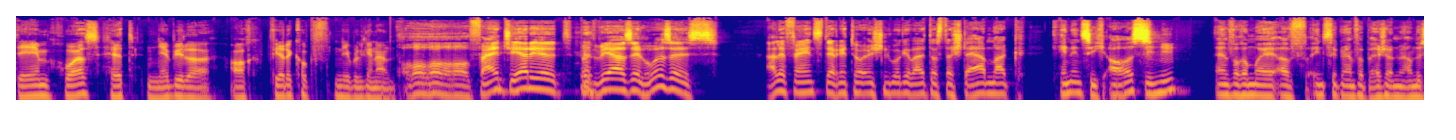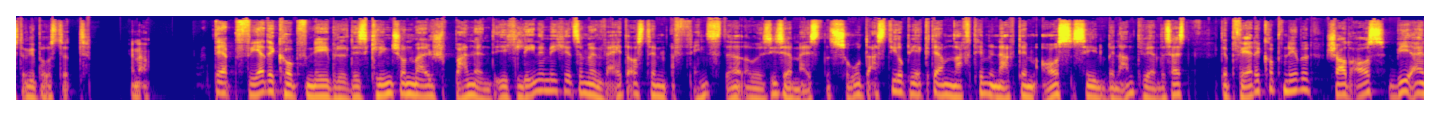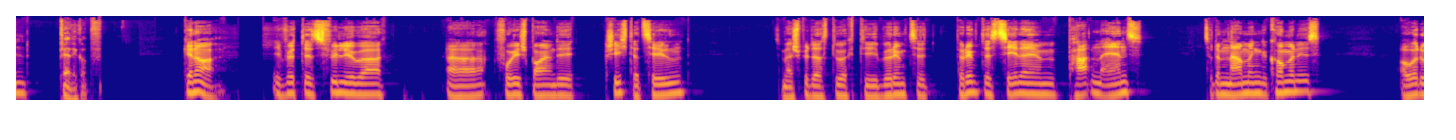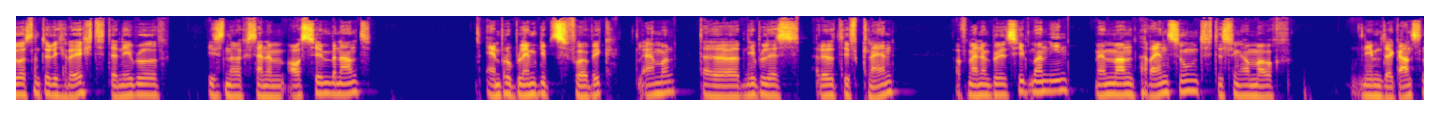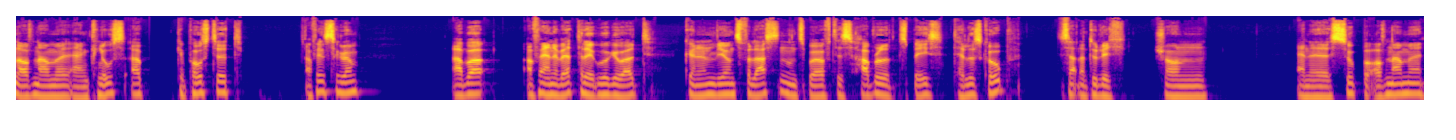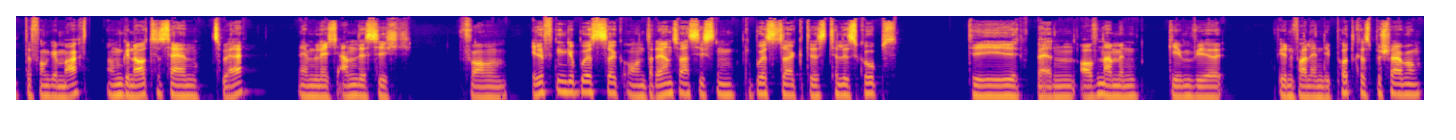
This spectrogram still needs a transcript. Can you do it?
dem Horsehead Nebula, auch Pferdekopfnebel genannt. Oh, Fine Chariot, but where are the horses? Alle Fans der rhetorischen Urgewalt aus der Steiermark kennen sich aus. Einfach einmal auf Instagram vorbeischauen, wir haben das da gepostet. Genau. Der Pferdekopfnebel, das klingt schon mal spannend. Ich lehne mich jetzt einmal weit aus dem Fenster, aber es ist ja meistens so, dass die Objekte am Nachthimmel nach dem Aussehen benannt werden. Das heißt, der Pferdekopfnebel schaut aus wie ein Pferdekopf. Genau. Ich würde jetzt viel über äh, voll spannende Geschichte erzählen. Zum Beispiel, dass durch die berühmte, berühmte Szene im Paten 1 zu dem Namen gekommen ist. Aber du hast natürlich recht, der Nebel ist nach seinem Aussehen benannt. Ein Problem gibt es vorweg gleich einmal. Der Nebel ist relativ klein. Auf meinem Bild sieht man ihn, wenn man reinzoomt. Deswegen haben wir auch neben der ganzen Aufnahme ein Close-up gepostet auf Instagram. Aber auf eine weitere Urgewalt können wir uns verlassen, und zwar auf das Hubble Space Telescope. Das hat natürlich schon eine super Aufnahme davon gemacht. Um genau zu sein, zwei, nämlich anlässlich vom 11. Geburtstag und 23. Geburtstag des Teleskops. Die beiden Aufnahmen geben wir auf jeden Fall in die Podcast-Beschreibung.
